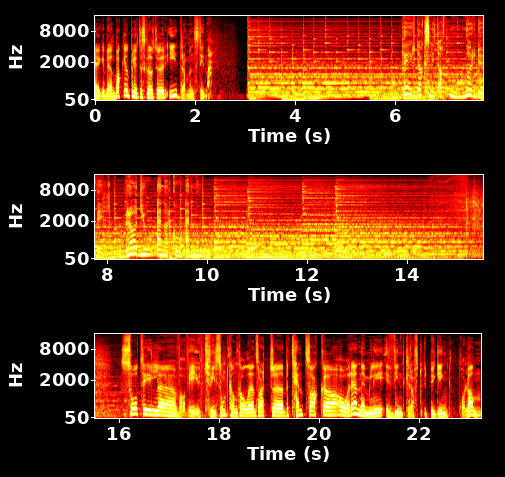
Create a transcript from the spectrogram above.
Hege Breen Bakken, politisk redaktør i Drammens Tidende. Hør Dagsnytt 18 når du vil. Radio NRK Radio.nrk.no. Så til eh, hva vi utvilsomt kan kalle en svært eh, betent sak av året, nemlig vindkraftutbygging på land.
